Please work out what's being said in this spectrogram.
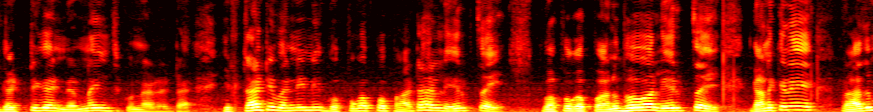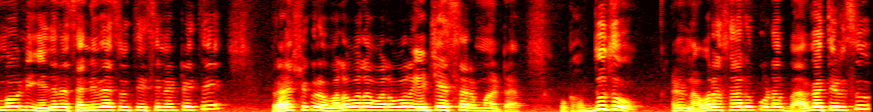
గట్టిగా నిర్ణయించుకున్నాడట. ఇట్లాంటివన్నీ గొప్ప గొప్ప పాఠాలు నేర్పుతాయి. గొప్ప గొప్ప అనుభవాలు నేర్పుతాయి. గనకనే రాజమౌళి ఏదైనా సన్నివేశం తీసినట్టయితే ప్రేక్షకులు వలవల వలవల ఏడ్చేస్తారన్నమాట. ఒక అద్భుతం. అంటే నవరసాలు కూడా బాగా తెలుసు.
